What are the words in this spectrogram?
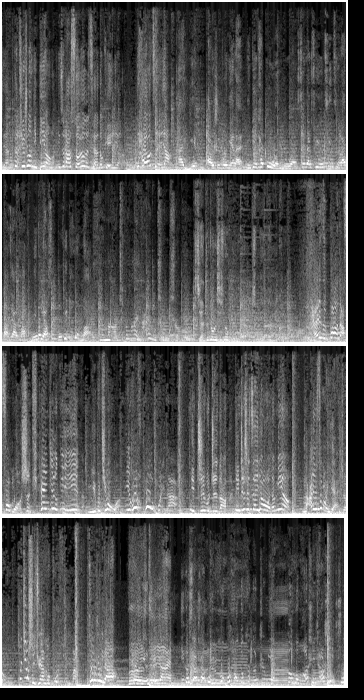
钱，可听说你病了，已经把所有的钱都给你了，你还要怎样？阿姨，二十多年来你对他不闻不问，现在却用亲情来绑架他，您的良心不会痛吗？天哪，这个妈也太不称职了，简直就是吸血鬼！小丽也太可！孩子暴打父母是天经地义的，你不救我，你会后悔的。你知不知道，你这是在要我的命？哪有这么严重？不就是捐个骨髓吗？就是有，还有凝血障碍，一个小伤口愈合不好都可能致命，更何况是一场手术。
